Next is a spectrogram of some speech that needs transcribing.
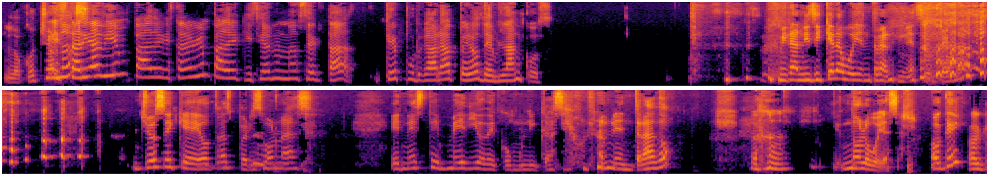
locochonas. estaría bien padre, estaría bien padre que hicieran una secta que purgara, pero de blancos. Mira, ni siquiera voy a entrar en ese tema. Yo sé que otras personas en este medio de comunicación han entrado. No lo voy a hacer, ¿ok? Ok.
